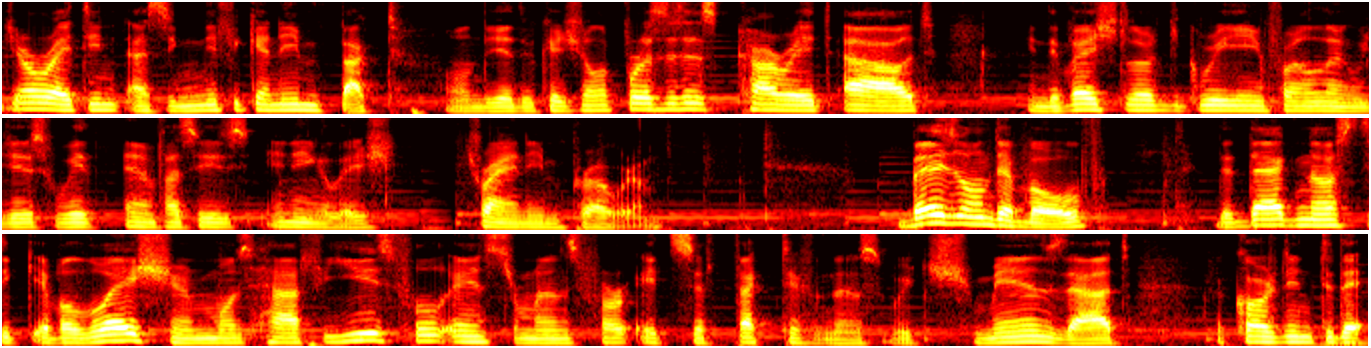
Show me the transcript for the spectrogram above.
generating a significant impact on the educational processes carried out in the bachelor degree in foreign languages with emphasis in English training program. Based on the above, the diagnostic evaluation must have useful instruments for its effectiveness, which means that, according to the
